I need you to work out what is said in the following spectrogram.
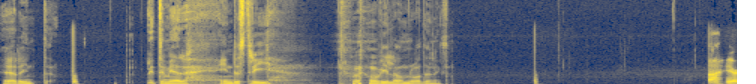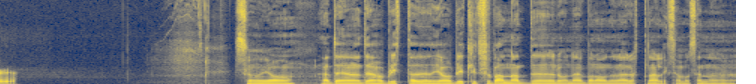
Är det inte. Lite mer industri och villaområden liksom. I hear you. Så ja, ja det, det har blivit, jag har blivit lite förbannad eh, då när bananerna ruttnar liksom. Och sen eh,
